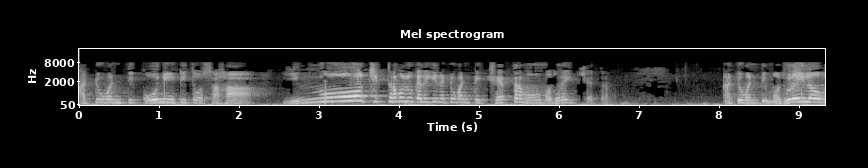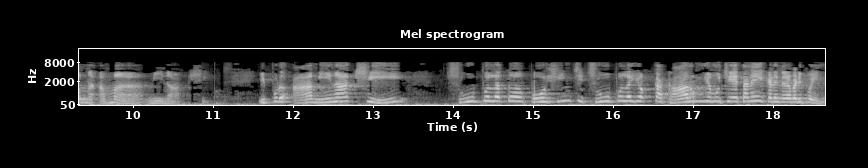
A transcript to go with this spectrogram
అటువంటి కోనేటితో సహా ఎన్నో చిత్రములు కలిగినటువంటి క్షేత్రము మధురై క్షేత్రము. అటువంటి మధురైలో ఉన్న అమ్మ మీనాక్షి. ఇప్పుడు ఆ మీనాక్షి చూపులతో పోషించి చూపుల యొక్క కారుణ్యము చేతనే ఇక్కడ నిలబడిపోయింది.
